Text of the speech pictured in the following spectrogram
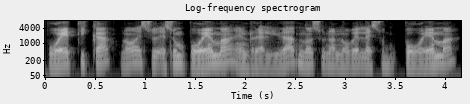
poética, ¿no? Es, es, un poema en realidad, no es una novela, es un poema.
